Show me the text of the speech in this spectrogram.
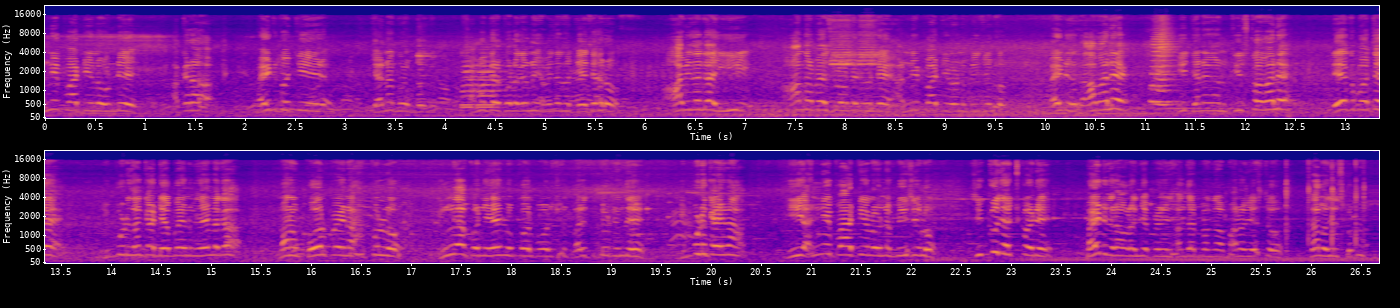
అన్ని పార్టీలు ఉండి అక్కడ బయటకు వచ్చి జన సమగ్ర కులగని ఏ విధంగా చేశారో ఆ విధంగా ఈ ఆంధ్రప్రదేశ్లో ఉన్నటువంటి అన్ని పార్టీలోని బీసీలు బయటకు రావాలి ఈ జనగణను తీసుకోవాలి. లేకపోతే ఇప్పుడు దాకా డెబ్బై ఎనిమిది ఏళ్ళుగా మనం కోల్పోయిన హక్కుల్లో ఇంకా కొన్ని ఏళ్ళు కోల్పోవాల్సిన పరిస్థితి ఉంటుంది. ఇప్పటికైనా ఈ అన్ని పార్టీలో ఉన్న బీసీలు సిగ్గు తెచ్చుకొని బయటకు రావాలని చెప్పిన సందర్భంగా మనం చేస్తూ సెలవు తీసుకుంటున్నాం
